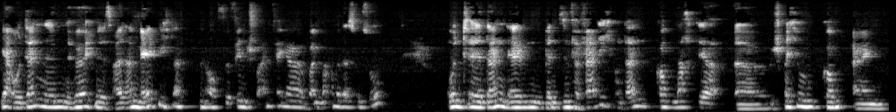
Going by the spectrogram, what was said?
Ja, und dann ähm, höre ich mir das alle an, melde mich dann auch für finnische Anfänger, wann machen wir das und so. Und äh, dann ähm, sind wir fertig und dann kommt nach der äh, Besprechung kommt ein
